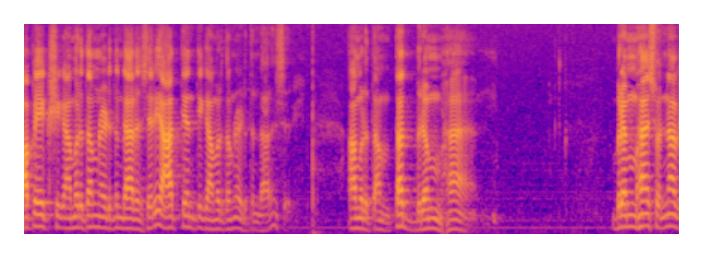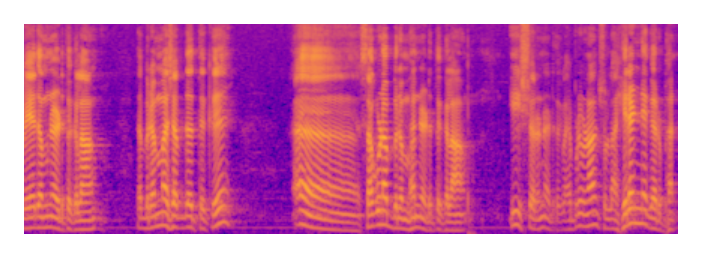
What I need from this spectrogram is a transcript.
ஆபேட்சிக அமிர்தம்னு எடுத்துட்டாலும் சரி ஆத்தியந்திக அமிர்தம்னு எடுத்துட்டாலும் சரி. அமிர்தம் தத் பிரம்ம. பிரம்ம சொன்னால் வேதம்னு எடுத்துக்கலாம். இந்த பிரம்ம சப்தத்துக்கு சகுண பிரம்மன் எடுத்துக்கலாம் ஈஸ்வரன் எடுத்துக்கலாம். எப்படி வேணாலும் சொல்லலாம். ஹிரண்ய கர்ப்பன்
